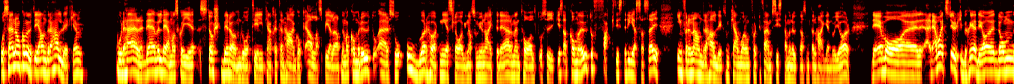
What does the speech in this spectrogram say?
Och sen när de kom ut i andra halvleken, och det här, det är väl det man ska ge störst beröm då till kanske Ten Hag och alla spelare, att när man kommer ut och är så oerhört nedslagna som United är mentalt och psykiskt, att komma ut och faktiskt resa sig inför en andra halvlek som kan vara de 45 sista minuterna som Ten Hag ändå gör. Det var, eh, det var ett styrkebesked. Ja, de,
